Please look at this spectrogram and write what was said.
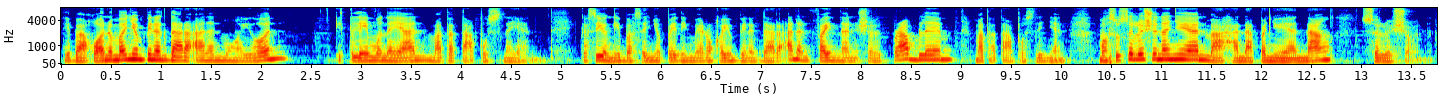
'Di ba? Kung ano man yung pinagdaraanan mo ngayon, i-claim mo na yan, matatapos na yan. Kasi yung iba sa inyo, pwedeng meron kayong pinagdaraanan, financial problem, matatapos din yan. Masusolusyonan nyo yan, mahanapan nyo yan ng solusyon.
